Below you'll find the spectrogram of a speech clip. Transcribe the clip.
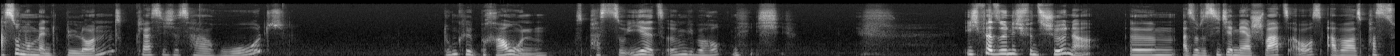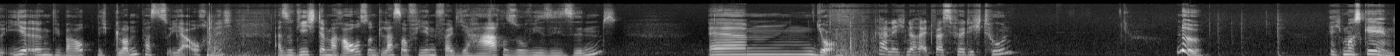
Achso, Moment. Blond, klassisches Haar rot, dunkelbraun. Das passt zu ihr jetzt irgendwie überhaupt nicht. Ich persönlich finde es schöner. Ähm, also das sieht ja mehr schwarz aus, aber es passt zu ihr irgendwie überhaupt nicht. Blond passt zu ihr auch nicht. Also gehe ich da mal raus und lasse auf jeden Fall die Haare so, wie sie sind. Ähm, ja. Kann ich noch etwas für dich tun? Nö. Ich muss gehen.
